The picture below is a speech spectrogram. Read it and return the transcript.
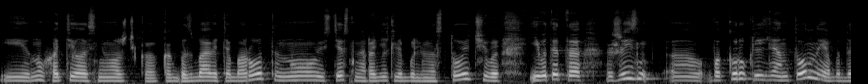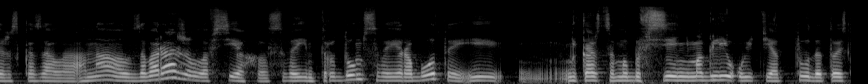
И ну, хотелось немножечко как бы сбавить обороты, но, естественно, родители были настойчивы. И вот эта жизнь э, вокруг Лилии Антоновны, я бы даже сказала, она завораживала всех своим трудом, своей работой. И, мне кажется, мы бы все не могли уйти оттуда. То есть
